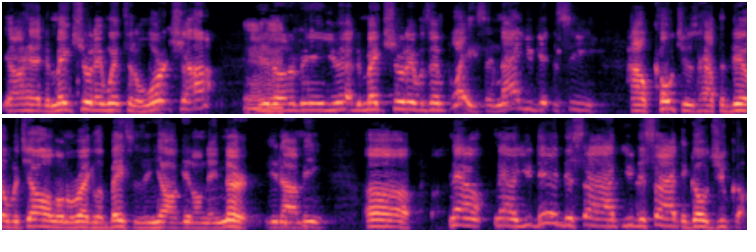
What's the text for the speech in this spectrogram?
y'all had to make sure they went to the workshop. Mm-hmm. You know what I mean? You had to make sure they was in place, and now you get to see how coaches have to deal with y'all on a regular basis, and y'all get on their nerve. You know what I mean? Uh, now, now you did decide you decide to go JUCO,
